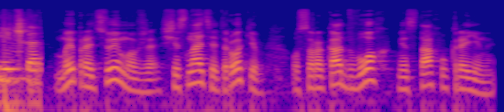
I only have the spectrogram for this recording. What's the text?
пічка. Ми працюємо вже 16 років у 42 містах України.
